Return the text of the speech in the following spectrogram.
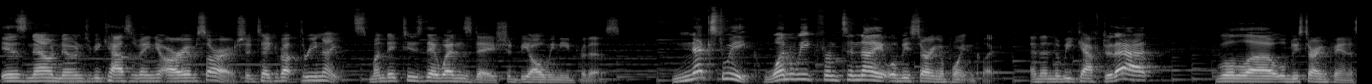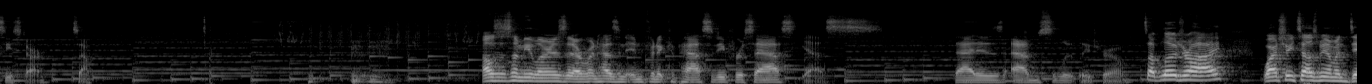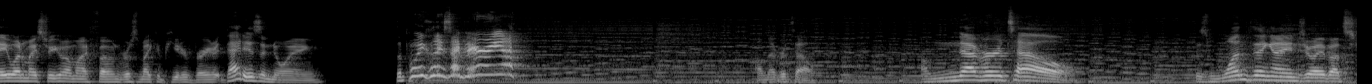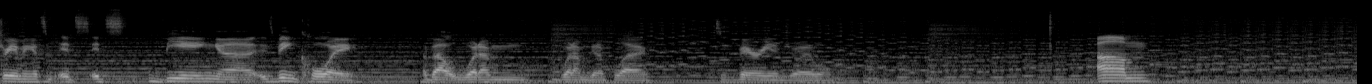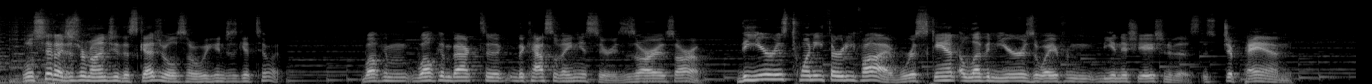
is now known to be Castlevania Aria of Sorrow. Should take about three nights. Monday, Tuesday, Wednesday should be all we need for this. Next week, one week from tonight, we'll be starting a point and click. And then the week after that, we'll uh, we'll be starting Phantasy Star. So. also, something you learn is that everyone has an infinite capacity for sass. Yes. That is absolutely true. What's up, Lodra High? Watchery tells me I'm on day one of my streak on my phone versus my computer. Very That is annoying. The point click Siberia! I'll never tell. I'll never tell. There's one thing I enjoy about streaming. It's it's it's being uh, it's being coy about what I'm what I'm gonna play. It's very enjoyable. Um. Well, shit! I just reminded you the schedule, so we can just get to it. Welcome, welcome back to the Castlevania series. This is Sorrow. The year is 2035. We're a scant 11 years away from the initiation of this. It's Japan.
